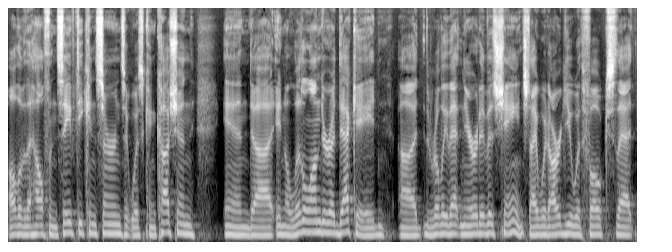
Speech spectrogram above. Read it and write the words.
all of the health and safety concerns. It was concussion. And uh, in a little under a decade, uh, really that narrative has changed. I would argue with folks that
